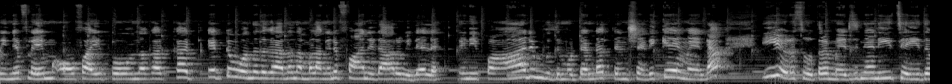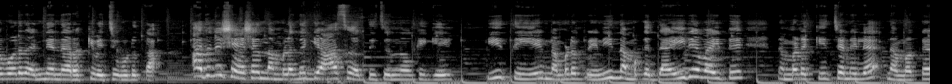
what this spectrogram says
പിന്നെ ഫ്ലെയിം ഓഫായി പോകുന്നൊക്കെ കെട്ട് പോകുന്നത് കാരണം നമ്മൾ അങ്ങനെ ഫാൻ ഇടാറുമില്ല അല്ലേ? ഇനിയിപ്പോൾ ആരും ബുദ്ധിമുട്ടേണ്ട ടെൻഷൻ അടിക്കുകയും വേണ്ട. ഈ ഒരു സൂത്രം മേടിച്ച് ഞാൻ ഈ ചെയ്ത പോലെ തന്നെ ഒന്ന് ഇറക്കി വെച്ച് കൊടുക്കാം. അതിനുശേഷം നമ്മളൊന്ന് ഗ്യാസ് കത്തിച്ച് നോക്കിക്കേ. ഈ തീ നമ്മുടെ ഇനി നമുക്ക് ധൈര്യമായിട്ട് നമ്മുടെ കിച്ചണിൽ നമുക്ക്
